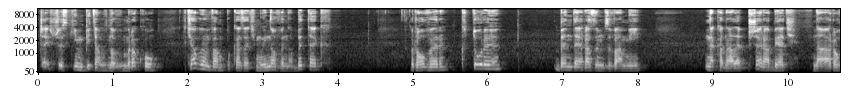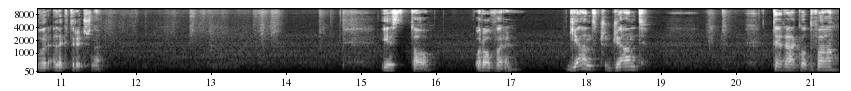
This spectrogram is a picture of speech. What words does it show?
Cześć wszystkim, witam w nowym roku. Chciałbym Wam pokazać mój nowy nabytek, rower, który będę razem z Wami na kanale przerabiać na rower elektryczny. Jest to rower Giant czy Giant Terrago 2,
